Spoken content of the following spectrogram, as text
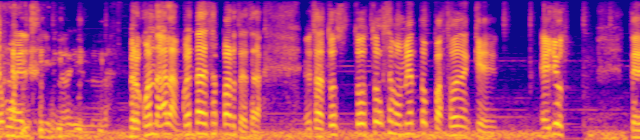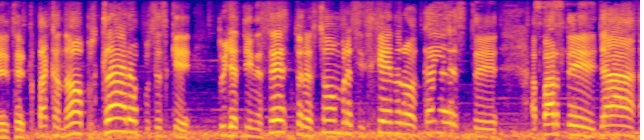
Como él, sí, no, Pero cuando, Alan, cuenta de esa parte, o sea, o sea todo, todo, todo ese momento pasó en que ellos te, atacan, no, pues claro, pues es que tú ya tienes esto, eres hombre, cisgénero, acá, este, aparte ya,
